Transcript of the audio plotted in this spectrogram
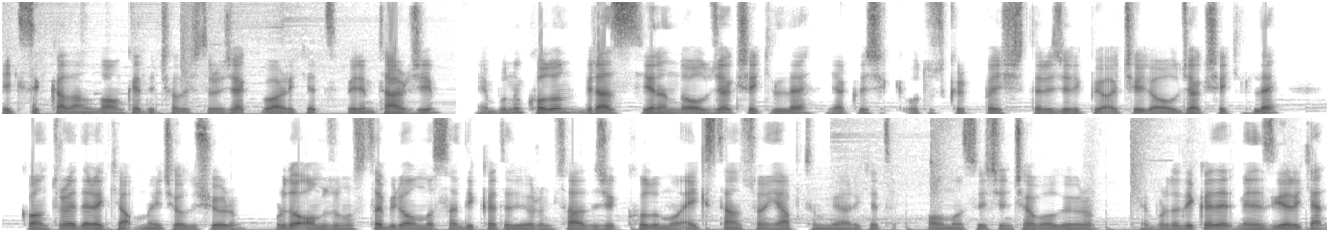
eksik kalan long head'i çalıştıracak bu hareket benim tercihim. E, bunun kolun biraz yanında olacak şekilde yaklaşık 30-45 derecelik bir açıyla olacak şekilde kontrol ederek yapmaya çalışıyorum. Burada omzumun stabil olmasına dikkat ediyorum. Sadece kolumu ekstansiyon yaptığım bir hareket olması için çabalıyorum. E, burada dikkat etmeniz gereken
